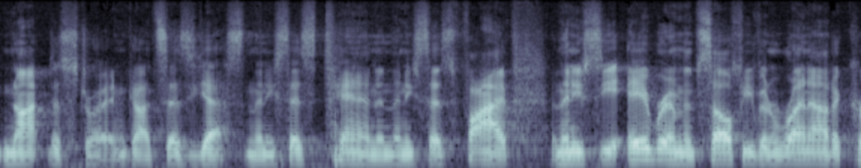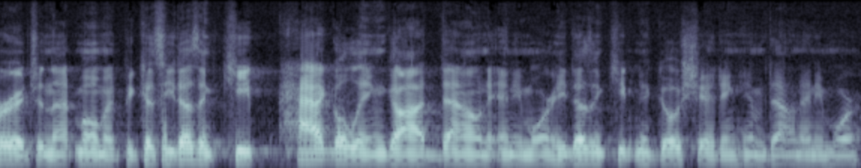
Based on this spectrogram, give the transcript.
not destroy it? And God says yes. And then he says 10, and then he says 5. And then you see Abraham himself even run out of courage in that moment because he doesn't keep haggling God down anymore. He doesn't keep negotiating him down anymore.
